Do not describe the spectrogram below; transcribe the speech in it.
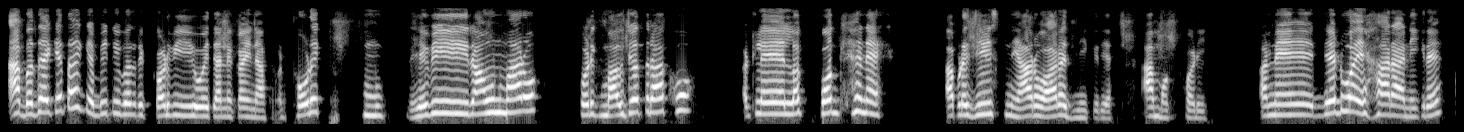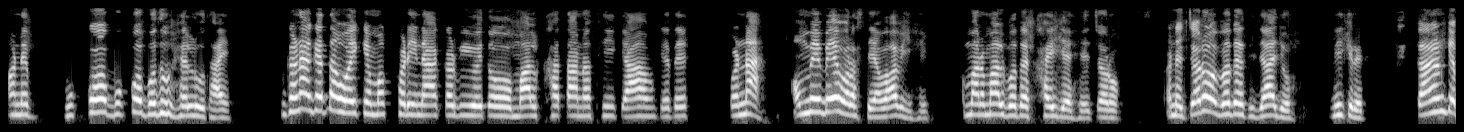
આ બધા કહેતા કે બીટી બત્રી કડવી હોય તેને કઈ ના થોડીક હેવી રાઉન્ડ મારો, થોડીક માવજત રાખો. એટલે લગભગ છે ને, આપણે જીસની હારો હાર જ નીકળીએ. આ મગફળી. અને ડેડવાય હારા નીકળે અને ભૂકો ભૂકો બધું હેલું થાય. ઘણા કહેતા હોય કે મગફળી ના કરવી હોય તો માલ ખાતા નથી કે આમ કે તે. પણ ના, અમે બે વર્ષ ત્યાં વાવી છે અમારો માલ બધા ખાઈ જાય છે ચરો. અને ચરો બધેથી જાજો નીકળે. કારણ કે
